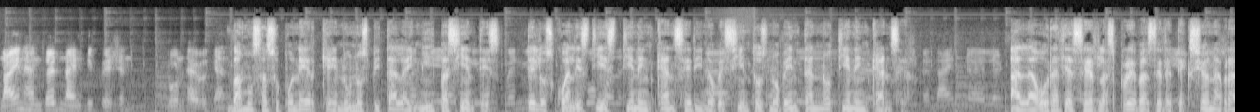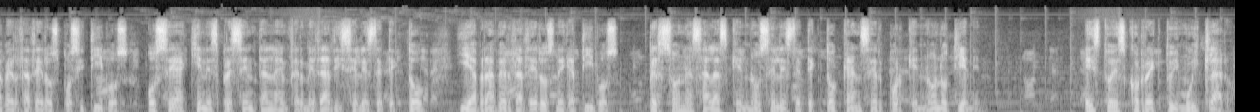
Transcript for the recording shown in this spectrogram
990 patients Vamos a suponer que en un hospital hay mil pacientes, de los cuales 10 tienen cáncer y 990 no tienen cáncer. A la hora de hacer las pruebas de detección habrá verdaderos positivos, o sea quienes presentan la enfermedad y se les detectó, y habrá verdaderos negativos, personas a las que no se les detectó cáncer porque no lo tienen. Esto es correcto y muy claro.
